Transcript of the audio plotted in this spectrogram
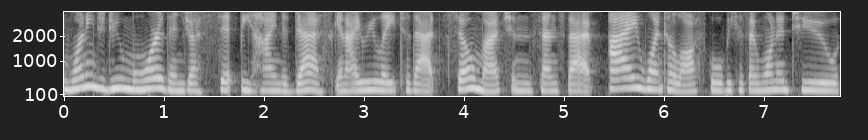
wanting to do more than just sit behind a desk. And I relate to that so much in the sense that I went to law school because I wanted to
